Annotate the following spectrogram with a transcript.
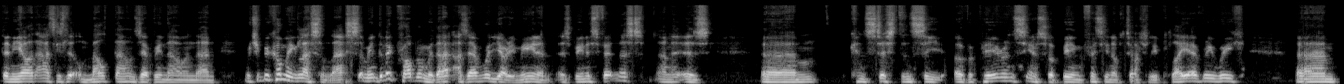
then he has these little meltdowns every now and then, which are becoming less and less. I mean, the big problem with that, as ever with Yerry Mina, has been his fitness and it is um, consistency of appearance. You know, so being fit enough to actually play every week. Um,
